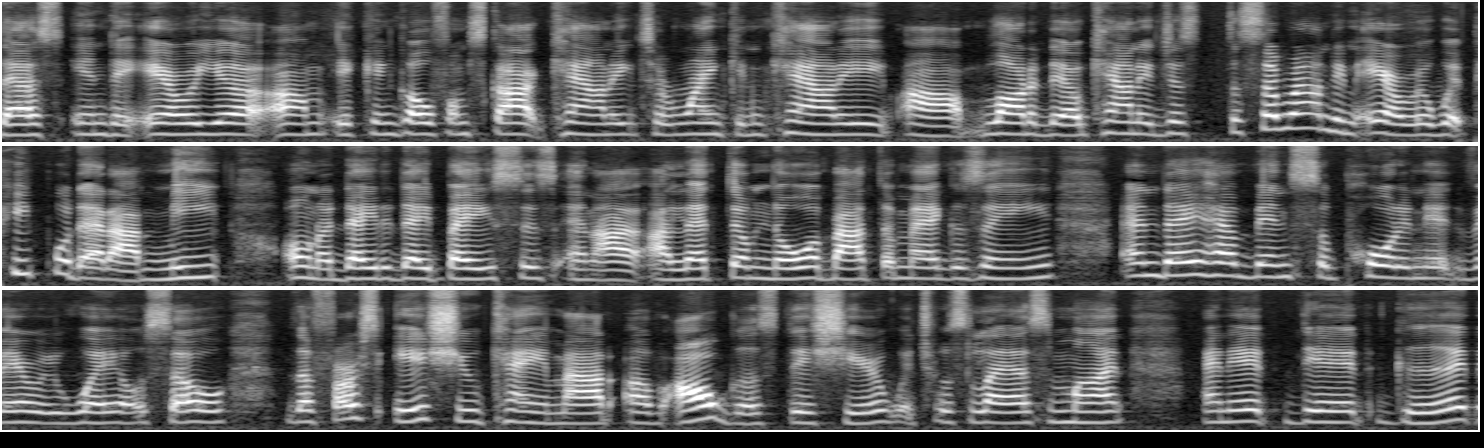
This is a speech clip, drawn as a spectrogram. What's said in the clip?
that's in the area. Um, it can go from Scott County to Rankin County, uh, Lauderdale County, just the surrounding area with people that I meet on a day-to-day basis and I, I, let them know about the magazine and they have been supporting it very well. So the first issue came out of August this year, which was last month, and it did good.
